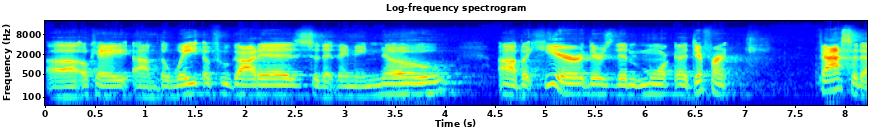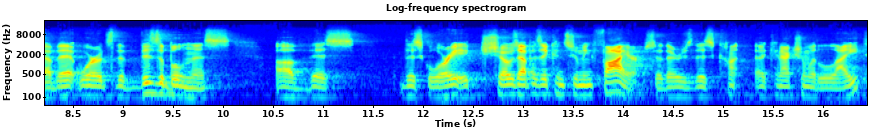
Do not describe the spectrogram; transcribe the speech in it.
Uh, okay, um, the weight of who God is, so that they may know. Uh, but here, there's the more a different facet of it, where it's the visibleness of this this glory. It shows up as a consuming fire. So there's this con- connection with light.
